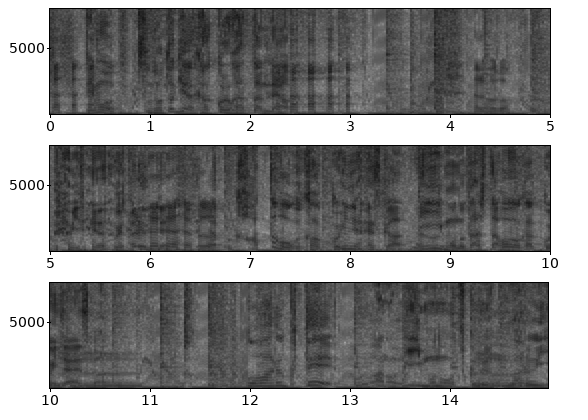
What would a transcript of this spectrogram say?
でもその時はかっこよかったんだよ。なるほど。みたいなのがあるんで。やっぱ勝った方がかっこいいんじゃないですか。いいもの出した方がかっこいいんじゃないですか。かっこ悪くてあのいいものを作る悪い、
